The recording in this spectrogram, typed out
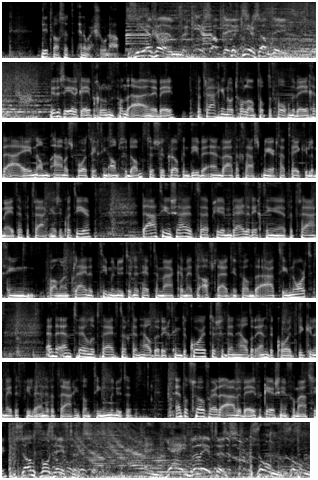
Dit was het NOS Journaal. ZFM, verkeersupdate. verkeersupdate. Dit is Erik Evengroen van de ANWB. Vertraging in Noord-Holland op de volgende wegen. De A1 Amersfoort richting Amsterdam. Tussen Kroopendieven en Watergraafsmeer staat 2 kilometer. Vertraging is een kwartier. De A10 Zuid heb je in beide richtingen vertraging van een kleine 10 minuten. Het heeft te maken met de afsluiting van de A10 Noord. En de N250 Den Helder richting De Kooi. Tussen Den Helder en De Kooi 3 kilometer file en de vertraging van 10 minuten. En tot zover de AWB Verkeersinformatie. Zandvoort heeft het. En jij beleeft het. Zon. Zon.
